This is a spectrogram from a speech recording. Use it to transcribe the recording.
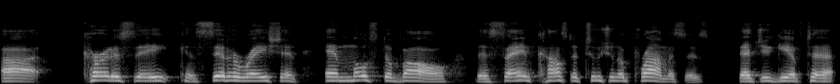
uh, courtesy, consideration, and most of all, the same constitutional promises that you give to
